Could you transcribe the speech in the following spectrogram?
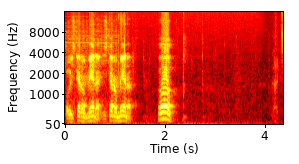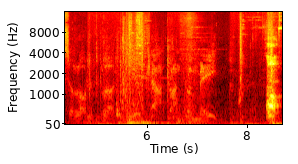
Oh, he's got no mana. He's got no mana. Oh! That's a lot of blood. You can't run from me. Oh!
